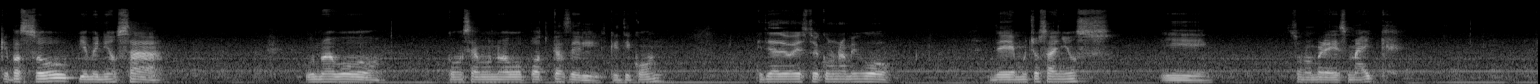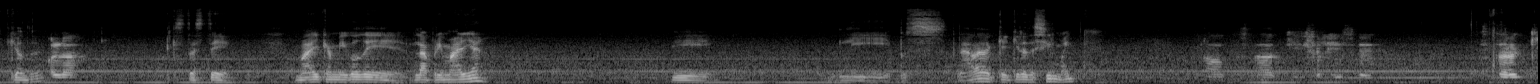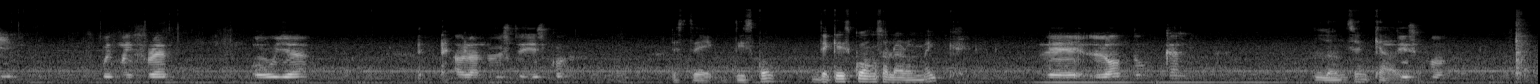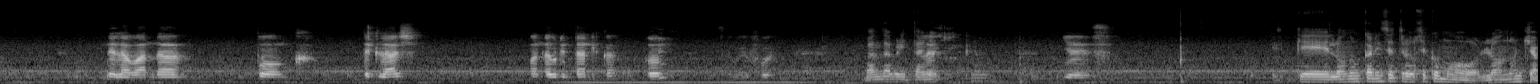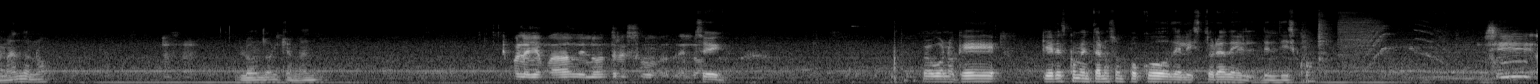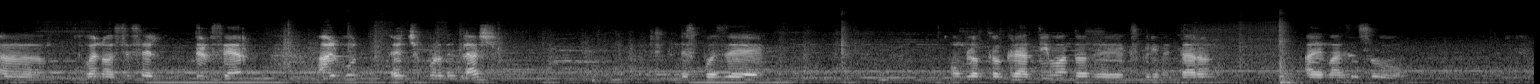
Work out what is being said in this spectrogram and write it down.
¿Qué pasó? Bienvenidos a un nuevo, ¿cómo se llama? Un nuevo podcast del Criticón. El día de hoy estoy con un amigo de muchos años y su nombre es Mike. ¿Qué onda? Hola. Aquí está este Mike, amigo de la primaria. Y, y pues nada, ¿qué quieres decir Mike? No, pues nada, aquí feliz de estar aquí with my friend. Oh yeah. Hablando de este disco Este disco. ¿De qué disco vamos a hablar hoy Mike? de London Calling. Lonesome Cali. Disco de la banda punk The Clash. Banda británica. Hoy se me fue. Banda británica. Yes. Que London Calling se traduce como London llamando, ¿no? Ujú. London llamando. O la llamada de Londres o de Londres. Sí. Pero bueno, ¿qué quieres comentarnos un poco de la historia del, del disco? Sí, ah, bueno, este es el tercer álbum hecho por The Clash. Después de un bloqueo creativo en donde experimentaron, además de su,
